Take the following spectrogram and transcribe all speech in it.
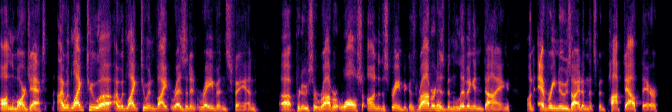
on Lamar Jackson? I would like to uh, I would like to invite resident Ravens fan uh, producer Robert Walsh onto the screen because Robert has been living and dying on every news item that's been popped out there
